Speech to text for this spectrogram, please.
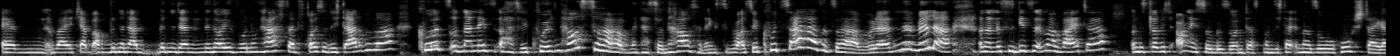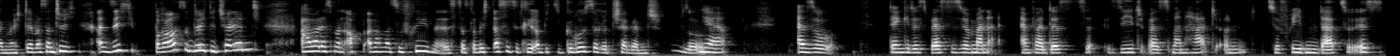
Ähm, weil ich glaube auch, wenn du dann, wenn du dann eine neue Wohnung hast, dann freust du dich darüber kurz und dann denkst du, oh, es wäre cool, ein Haus zu haben. Dann hast du ein Haus und denkst du, oh, es wäre cool, zwei Häuser zu haben oder eine Villa. Und dann geht es immer weiter weiter. Und das glaube ich auch nicht so gesund, dass man sich da immer so hochsteigern möchte. Was natürlich an sich brauchst du natürlich die Challenge, aber dass man auch einfach mal zufrieden ist. Das glaube ich, das ist glaube ich die größere Challenge. So. Ja. Also denke, das Beste ist, wenn man einfach das sieht, was man hat und zufrieden dazu ist,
